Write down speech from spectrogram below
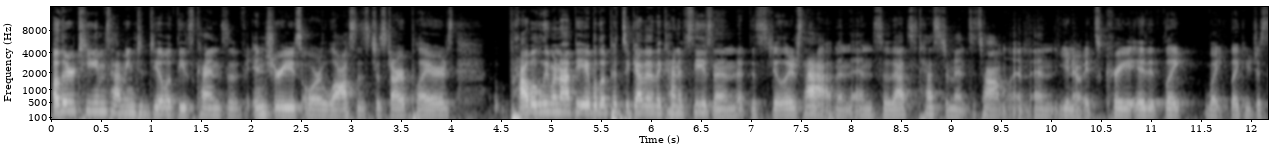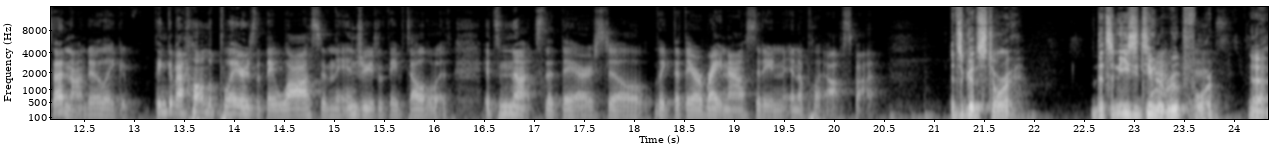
Other teams having to deal with these kinds of injuries or losses to star players probably would not be able to put together the kind of season that the Steelers have. And and so that's testament to Tomlin. And you know, it's created it, like what like you just said, Nando, like think about all the players that they lost and the injuries that they've dealt with. It's nuts that they are still like that they are right now sitting in a playoff spot. It's a good story. That's an easy team to root for. Yeah,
